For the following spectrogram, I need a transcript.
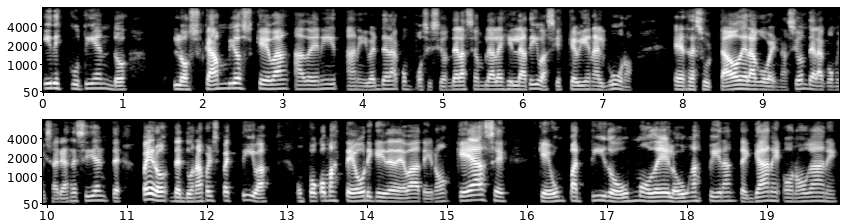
y discutiendo los cambios que van a venir a nivel de la composición de la Asamblea Legislativa, si es que viene alguno, el resultado de la gobernación de la comisaría residente, pero desde una perspectiva un poco más teórica y de debate, ¿no? ¿Qué hace que un partido, un modelo, un aspirante gane o no gane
